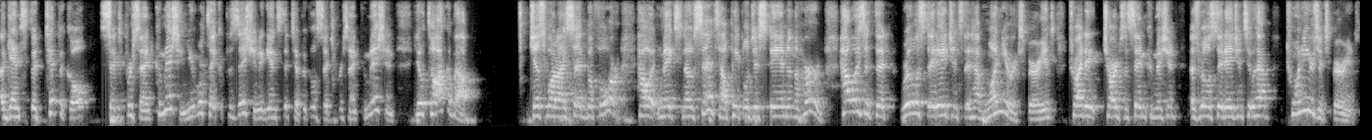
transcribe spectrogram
against the typical 6% commission. You will take a position against the typical 6% commission. You'll talk about just what I said before, how it makes no sense, how people just stand in the herd. How is it that real estate agents that have one year experience try to charge the same commission as real estate agents who have 20 years experience?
